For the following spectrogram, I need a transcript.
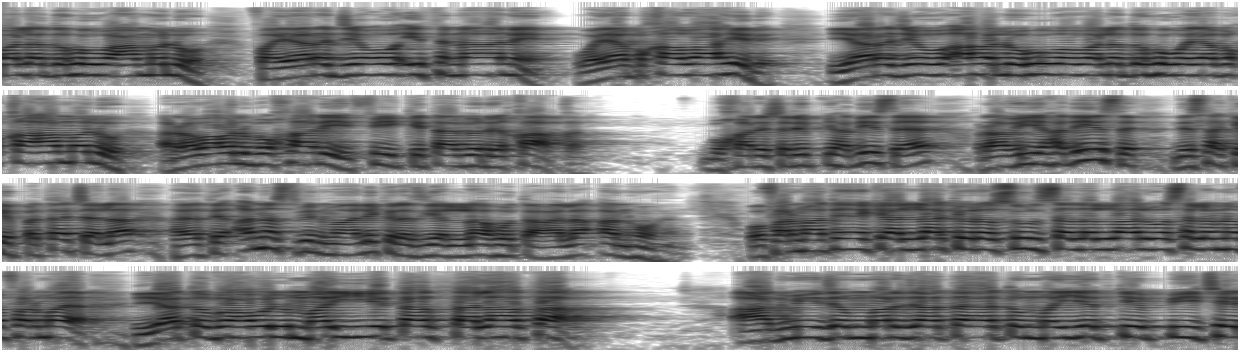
वलदुहु अमलु फयरजिउ इथनाने व यबqa वाहिद यरजिउ अहलुहु वलदुहु व यबqa अमलु रवाहुल बुखारी फ़ी किताब रिकाक बुखारी शरीफ की हदीस है रावी हदीस जैसा कि पता चला हज़रत अनस बिन मालिक रज़ी अल्लाह तहो हैं वो फरमाते हैं कि अल्लाह के रसूल सल्लल्लाहु अलैहि वसल्लम ने फरमाया यतबाउल मय्यत सलासा आदमी जब मर जाता है तो मैयत के पीछे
